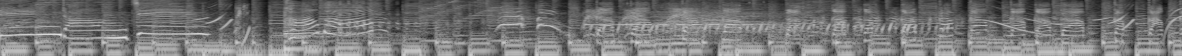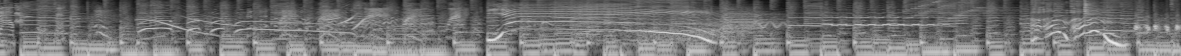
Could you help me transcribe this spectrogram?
จริงจังจริงข้างผมกับกับกับกับกับกับกับกับกับกับกับกับกับกับกับกับเย้อืมอืม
